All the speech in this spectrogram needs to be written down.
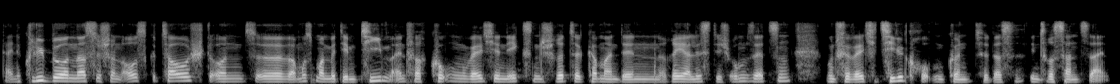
deine Glühbirnen hast du schon ausgetauscht und äh, da muss man mit dem Team einfach gucken, welche nächsten Schritte kann man denn realistisch umsetzen und für welche Zielgruppen könnte das interessant sein.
